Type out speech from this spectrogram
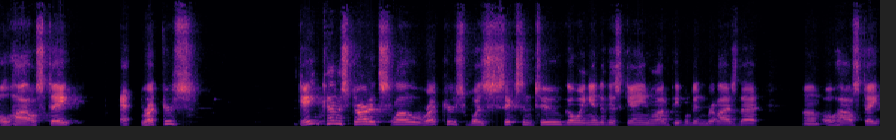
Ohio State at Rutgers. Game kind of started slow. Rutgers was six and two going into this game. A lot of people didn't realize that. Um, Ohio State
